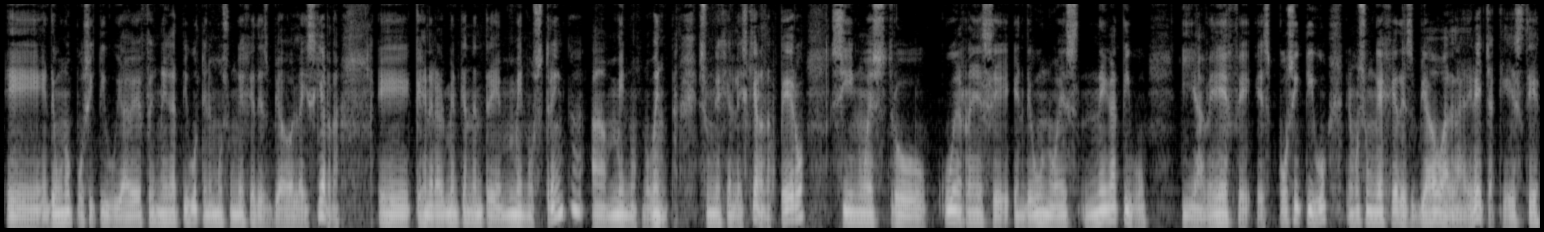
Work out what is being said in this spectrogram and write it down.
eh, de uno positivo y ABF negativo, tenemos un eje desviado a la izquierda, eh, que generalmente anda entre menos 30 a menos 90. Es un eje a la izquierda, pero si nuestro QRS en D1 es negativo, y ABF es positivo, tenemos un eje desviado a la derecha, que este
